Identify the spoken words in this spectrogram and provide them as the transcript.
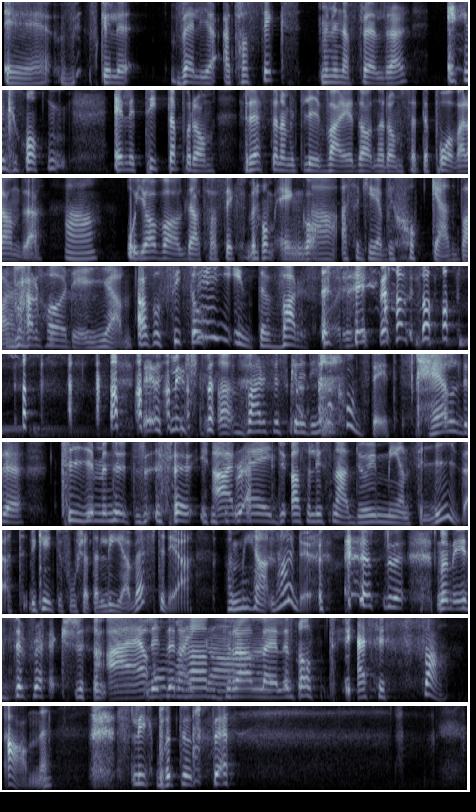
eh, skulle välja att ha sex med mina föräldrar en gång eller titta på dem resten av mitt liv varje dag när de sätter på varandra. Ja. Och jag valde att ha sex med dem en gång. Ja, alltså gud jag blir chockad bara när jag Varför? hör det igen. Alltså och... Säg inte varför. alltså, Nej, lyssna. varför skulle det vara konstigt? Hellre tio minuter Ah, interact. nej, du, alltså lyssna, du har ju men för livet. Du kan ju inte fortsätta leva efter det. Vad menar du? Hellre någon interaction. Oh Liten my handtralla God. eller någonting. Nej, för fan. Slick på tutten.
